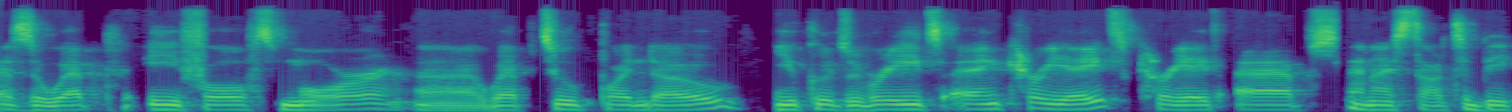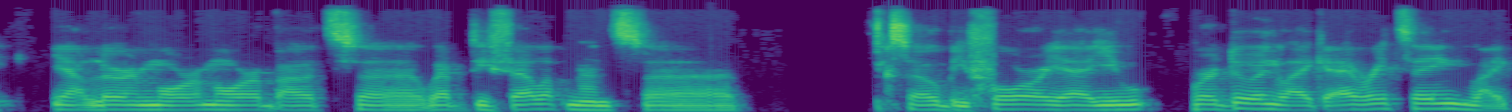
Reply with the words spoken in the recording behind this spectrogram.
as the web evolved more, uh, Web 2.0, you could read and create, create apps, and I start to be yeah learn more and more about uh, web development. Uh, so before, yeah, you were doing like everything, like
